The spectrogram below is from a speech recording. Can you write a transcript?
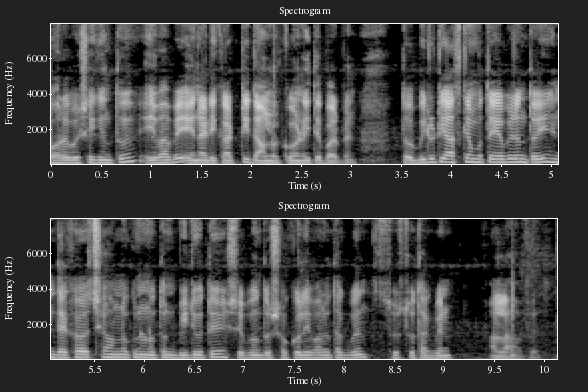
ঘরে বসে কিন্তু এইভাবে এনআইডি কার্ডটি ডাউনলোড করে নিতে পারবেন। তো ভিডিওটি আজকের মতো এ পর্যন্তই। দেখা হচ্ছে অন্য কোনো নতুন ভিডিওতে। সে পর্যন্ত সকলেই ভালো থাকবেন, সুস্থ থাকবেন। আল্লাহ হাফেজ।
